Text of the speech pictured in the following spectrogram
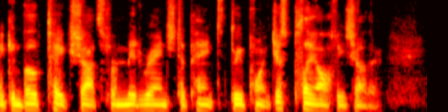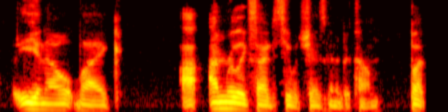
and can both take shots from mid range to paint to three point, just play off each other. You know, like I, am really excited to see what Shai's going to become. But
